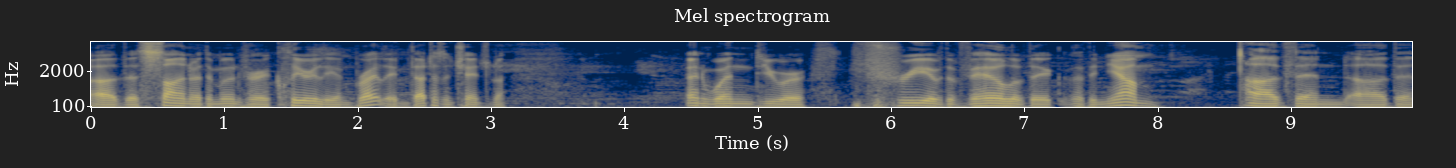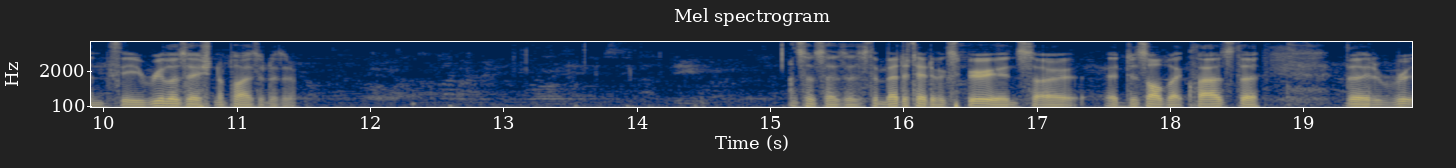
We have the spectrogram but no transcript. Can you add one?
uh, the sun or the moon very clearly and brightly. That doesn't change enough. And when you are free of the veil of the of the nyam, uh, then uh, then the realization applies to it. so it says as the meditative experience are dissolved like clouds the the re,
